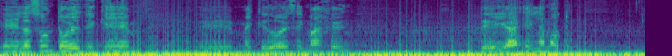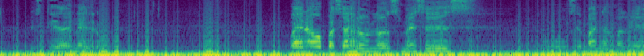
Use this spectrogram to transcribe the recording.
El asunto es de que eh, me quedó esa imagen de ella en la moto, vestida de negro. Bueno, pasaron los meses o semanas más bien,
